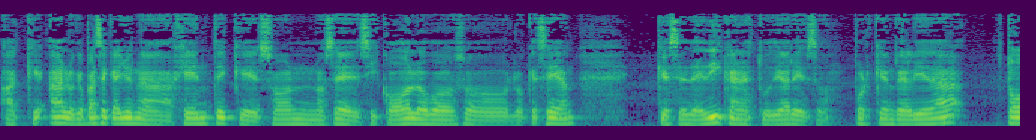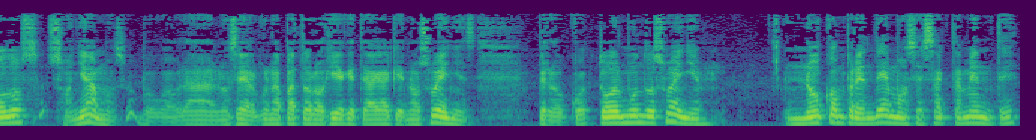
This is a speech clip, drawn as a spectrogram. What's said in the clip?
a que ah, lo que pasa es que hay una gente que son, no sé, psicólogos o lo que sean, que se dedican a estudiar eso, porque en realidad todos soñamos, o habrá, no sé, alguna patología que te haga que no sueñes, pero todo el mundo sueña. No comprendemos exactamente,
